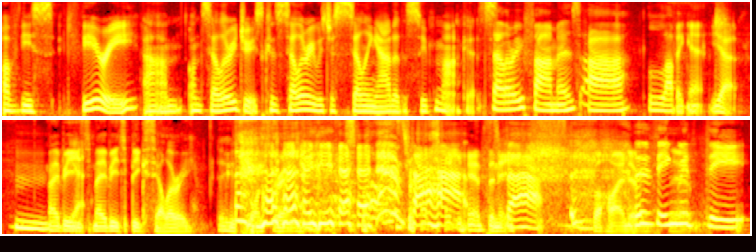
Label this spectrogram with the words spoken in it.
of this theory um, on celery juice, because celery was just selling out of the supermarkets. Celery farmers are loving it. yeah. maybe Yeah. it's maybe it's Big Celery who's sponsoring perhaps, Anthony perhaps. behind him. The thing Yeah. with the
